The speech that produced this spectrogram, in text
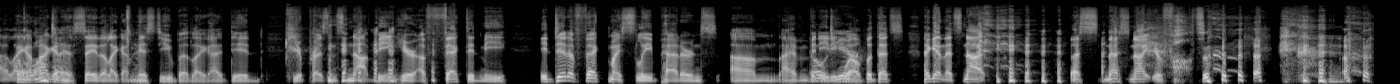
I, like I'm not gonna say that like I missed you, but like I did. Your presence not being here affected me. It did affect my sleep patterns. Um, I haven't been oh, eating dear. well, but that's again, that's not that's that's not your fault.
